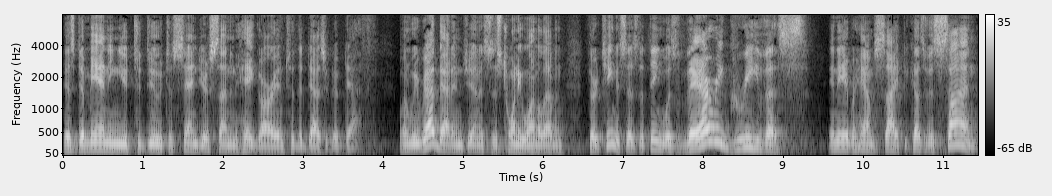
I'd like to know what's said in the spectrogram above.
is demanding you to do to send your son and Hagar into the desert of death. When we read that in Genesis 21 11, 13, it says the thing was very grievous in Abraham's sight because of his son.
